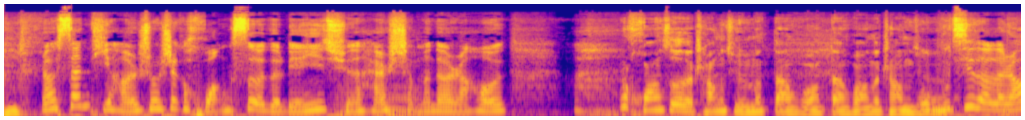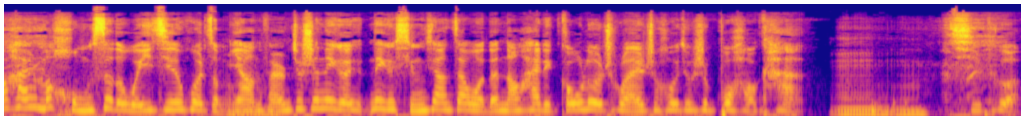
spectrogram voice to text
然后《三体》好像说是个黄色的连衣裙还是什么的，然后不是黄色的长裙吗？淡黄淡黄的长裙。我不记得了，然后还有什么红色的围巾或者怎么样的，反正就是那个那个形象在我的脑海里勾勒出来之后，就是不好看，嗯嗯，奇特。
